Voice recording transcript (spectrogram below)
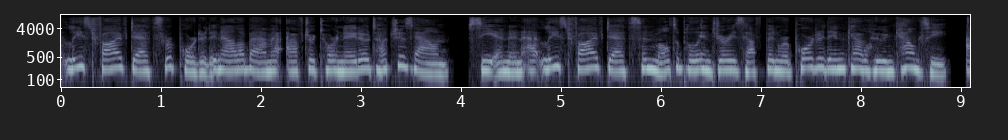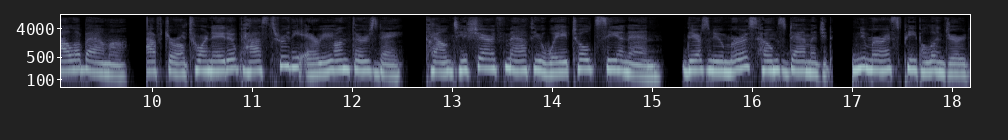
At least five deaths reported in Alabama after tornado touches down. CNN At least five deaths and multiple injuries have been reported in Calhoun County, Alabama, after a tornado passed through the area on Thursday. County Sheriff Matthew Wade told CNN, There's numerous homes damaged, numerous people injured,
